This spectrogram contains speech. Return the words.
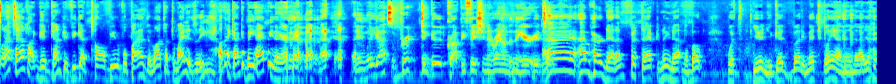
Well, that sounds like good country. If you got tall, beautiful pines and lots of tomatoes to eat, mm. I think I could be happy there. and we've got some pretty good crappie fishing around in the area, too. I, I've heard that. I've spent the afternoon out in a boat with you and your good buddy Mitch Glenn, and uh,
